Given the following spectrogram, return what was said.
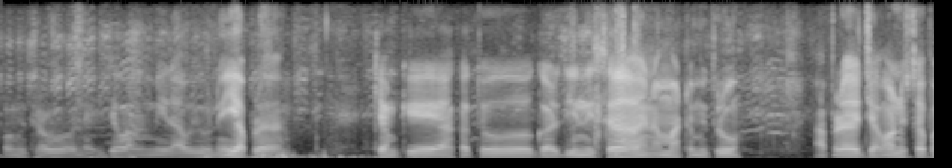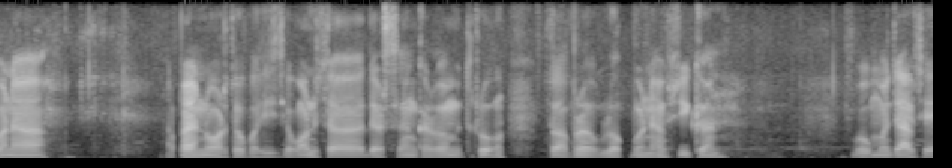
પણ મિત્રો, નહીં જવાનું મેળ આવ્યો નહીં આપણે કેમ કે આખા તો ગરદીની છે, એના માટે મિત્રો આપણે જવાનું છે, પણ આપણે નોરતો પછી જવાનું છે દર્શન કરવા મિત્રો. તો આપણે બ્લોગ બનાવશું કાન બહુ મજા આવશે.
